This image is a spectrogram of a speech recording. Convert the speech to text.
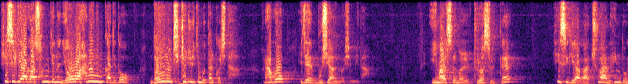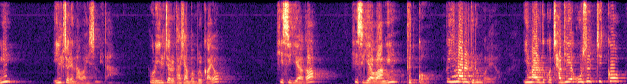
히스기야가 섬기는 여호와 하나님까지도 너희를 지켜주지 못할 것이다. 라고 이제 무시하는 것입니다. 이 말씀을 들었을 때 히스기야가 취한 행동이 1절에 나와 있습니다. 우리 1절을 다시 한번 볼까요? 히스기야가 히스기야 왕이 듣고 이 말을 들은 거예요. 이 말을 듣고 자기의 옷을 찢고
